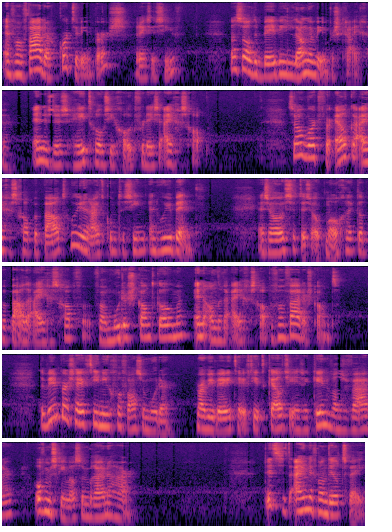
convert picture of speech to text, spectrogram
en van vader korte wimpers, recessief, dan zal de baby lange wimpers krijgen en is dus heterozygoot voor deze eigenschap. Zo wordt voor elke eigenschap bepaald hoe je eruit komt te zien en hoe je bent. En zo is het dus ook mogelijk dat bepaalde eigenschappen van moederskant komen en andere eigenschappen van vaderskant. De wimpers heeft hij in ieder geval van zijn moeder, maar wie weet heeft hij het kuiltje in zijn kin van zijn vader of misschien wel zijn bruine haar. Dit is het einde van deel 2.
